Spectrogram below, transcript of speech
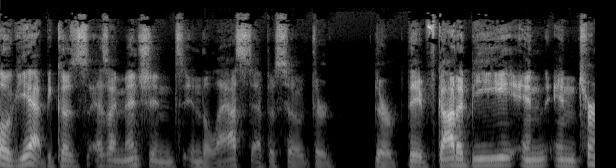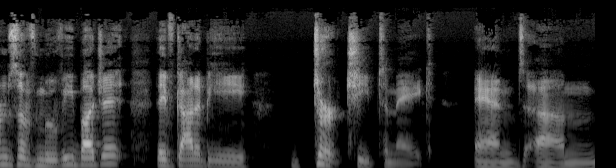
Oh yeah, because as I mentioned in the last episode, they're they're they've got to be in in terms of movie budget, they've got to be dirt cheap to make, and um,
